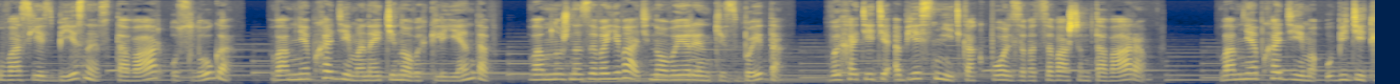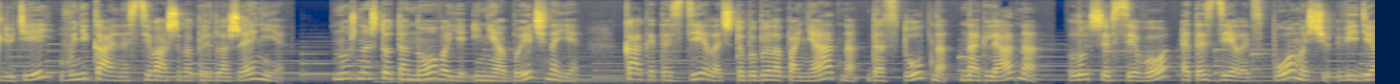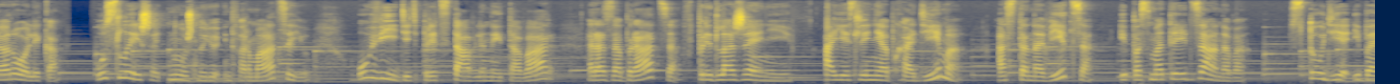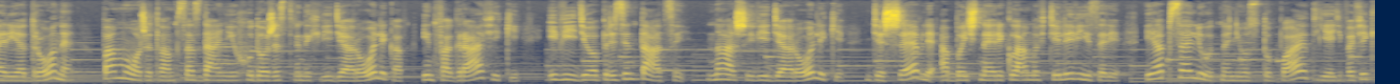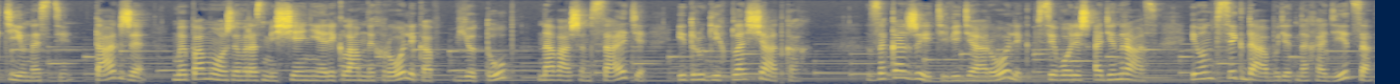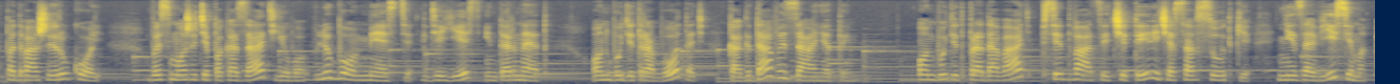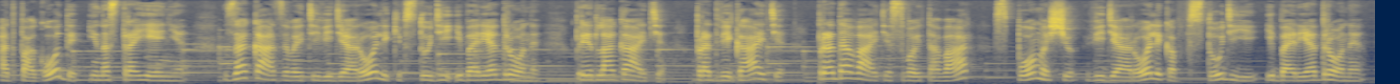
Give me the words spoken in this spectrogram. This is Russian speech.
У вас есть бизнес, товар, услуга? Вам необходимо найти новых клиентов? Вам нужно завоевать новые рынки сбыта? Вы хотите объяснить, как пользоваться вашим товаром? Вам необходимо убедить людей в уникальности вашего предложения? Нужно что-то новое и необычное? Как это сделать, чтобы было понятно, доступно, наглядно? Лучше всего это сделать с помощью видеоролика – услышать нужную информацию, увидеть представленный товар, разобраться в предложении. А если необходимо, остановиться и посмотреть заново. Студия Ибария Дроны поможет вам в создании художественных видеороликов, инфографики и видеопрезентаций. Наши видеоролики дешевле обычной рекламы в телевизоре и абсолютно не уступают ей в эффективности. Также мы поможем в размещении рекламных роликов в YouTube, на вашем сайте и других площадках. Закажите видеоролик всего лишь один раз, и он всегда будет находиться под вашей рукой. Вы сможете показать его в любом месте, где есть интернет. Он будет работать, когда вы заняты. Он будет продавать все 24 часа в сутки, независимо от погоды и настроения. Заказывайте видеоролики в студии Ибария Дроны, предлагайте, продвигайте, продавайте свой товар с помощью видеороликов в студии Ибария Дроны.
